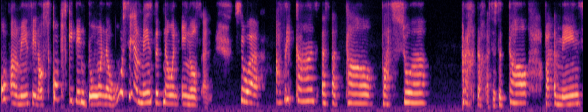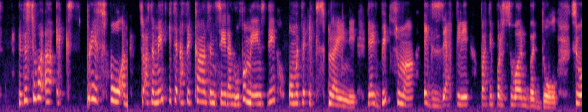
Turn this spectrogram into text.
Of al mense sê nou skop skiet en donne. Hoe sê 'n mens dit nou in Engels in? So Afrikaans is 'n taal wat so pragtig is. Dit is 'n taal wat 'n mens dit is so 'n expressvol So as 'n mens iets in Afrikaans en sê dan hoef 'n mens nie om dit te explain nie. Jy weet sommer exactly wat die persoon bedoel. So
